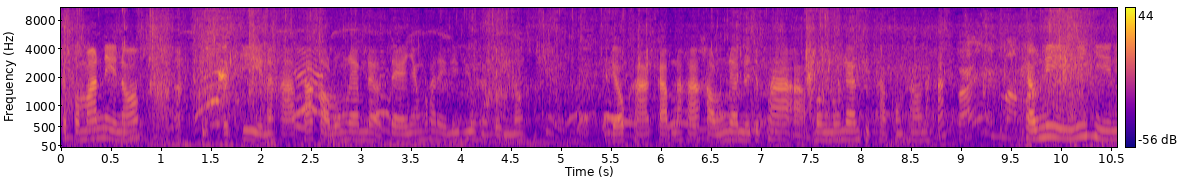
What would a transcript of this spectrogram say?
จะประมาณนี้เนาะตะกี้นะคะพาเขาโรงแรมแล้วแต่ยังไม่ได้รีวิวให้เบิ่งเนาะเดี๋ยวขากลับนะคะ เขาโรงแรมเดี๋ยวจะพาอะเบิ่งโรงแรมที่พักของเขานะคะ แถวนี้มีหิน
